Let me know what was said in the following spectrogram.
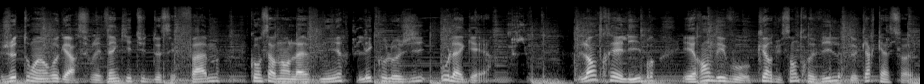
jetons un regard sur les inquiétudes de ces femmes concernant l'avenir, l'écologie ou la guerre. L'entrée est libre et rendez-vous au cœur du centre-ville de Carcassonne.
